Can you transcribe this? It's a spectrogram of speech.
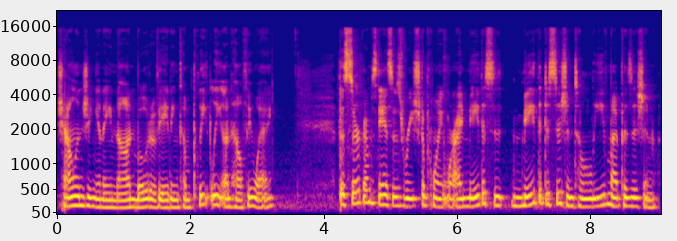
challenging in a non motivating, completely unhealthy way. The circumstances reached a point where I made, a, made the decision to leave my position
